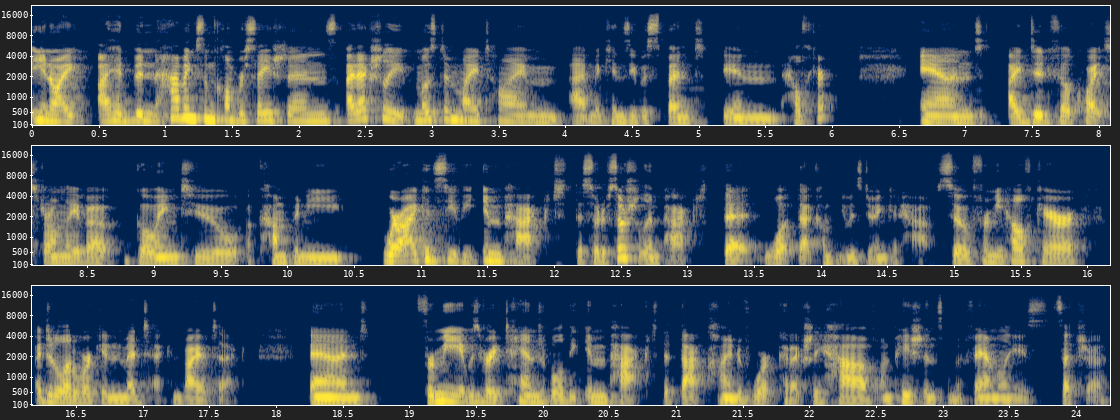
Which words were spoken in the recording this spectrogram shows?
you know, I, I had been having some conversations. I'd actually, most of my time at McKinsey was spent in healthcare. And I did feel quite strongly about going to a company where I could see the impact, the sort of social impact that what that company was doing could have. So for me, healthcare, I did a lot of work in medtech and biotech. And for me, it was very tangible the impact that that kind of work could actually have on patients on their families, et cetera.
